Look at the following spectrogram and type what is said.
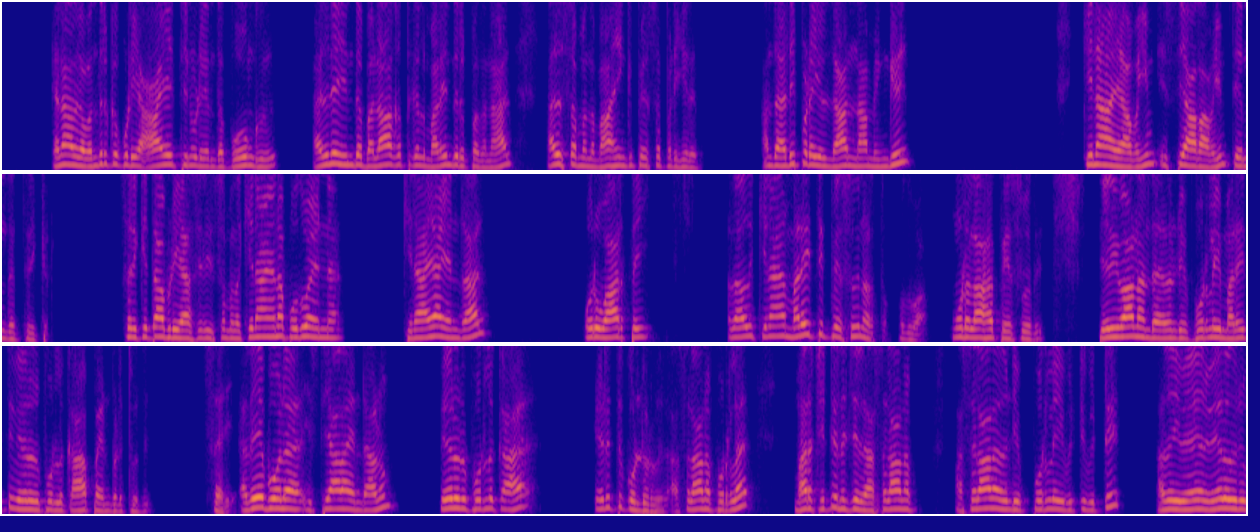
ஏன்னா அதுல வந்திருக்கக்கூடிய ஆயத்தினுடைய அந்த போங்கு அதிலே இந்த பலாகத்துகள் மறைந்திருப்பதனால் அது சம்பந்தமாக இங்கு பேசப்படுகிறது. அந்த அடிப்படையில் தான் நாம் இங்கு கினாயாவையும் இஸ்தியாராவையும் தேர்ந்தெடுத்திருக்கிறோம். சரி கிதாபுடி ஆசிரியர் சம்பந்தம். கினாயானா பொதுவாக என்ன? கினாயா என்றால் ஒரு வார்த்தை அதாவது கினாயா மறைத்து பேசுவதுன்னு அர்த்தம் பொதுவாக மூடலாக பேசுவது. தெளிவான அந்த அதனுடைய பொருளை மறைத்து வேறொரு பொருளுக்காக பயன்படுத்துவது. சரி அதே போல இஸ்தியாரா என்றாலும் வேறொரு பொருளுக்காக எடுத்து கொண்டு வருவது அசலான பொருளை மறைச்சிட்டு நினைச்சது அசலான அசலான அதனுடைய பொருளை விட்டு விட்டு அதை வேறு வேறொரு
